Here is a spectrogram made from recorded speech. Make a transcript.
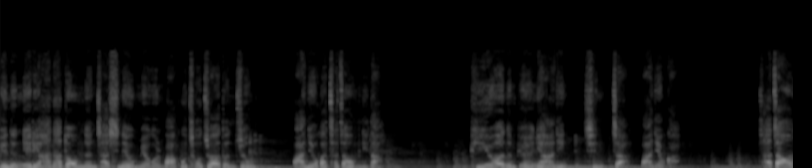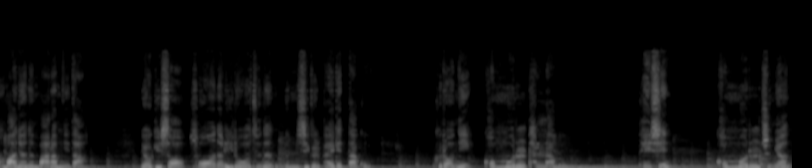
되는 일이 하나도 없는 자신의 운명을 마구 저주하던 중 마녀가 찾아옵니다. 비유하는 표현이 아닌 진짜 마녀가. 찾아온 마녀는 말합니다. 여기서 소원을 이루어주는 음식을 팔겠다고. 그러니 건물을 달라고. 대신 건물을 주면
